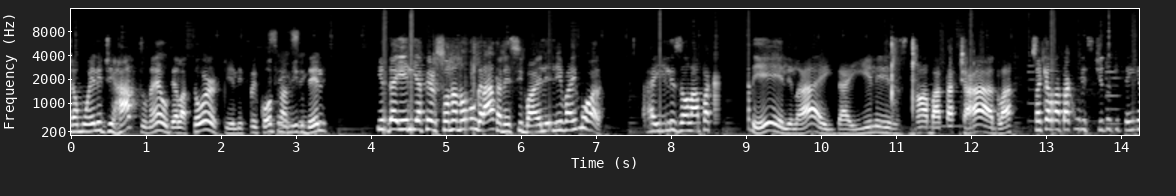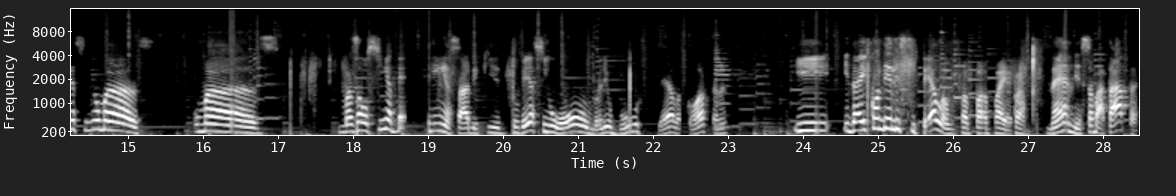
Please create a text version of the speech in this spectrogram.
chamam ele de rato, né? O delator, que ele foi contra sim, um amigo sim. dele. E daí ele, a persona não grata nesse baile, ele vai embora. Aí eles vão lá pra casa dele lá, e daí eles dão uma batateada lá. Só que ela tá com um vestido que tem assim umas. umas. umas alcinhas bem pequenininhas, sabe? Que tu vê assim o ombro ali, o busto dela, a costa, né? E, e daí quando eles se pelam pra, pra, pra, pra né, nessa batata,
